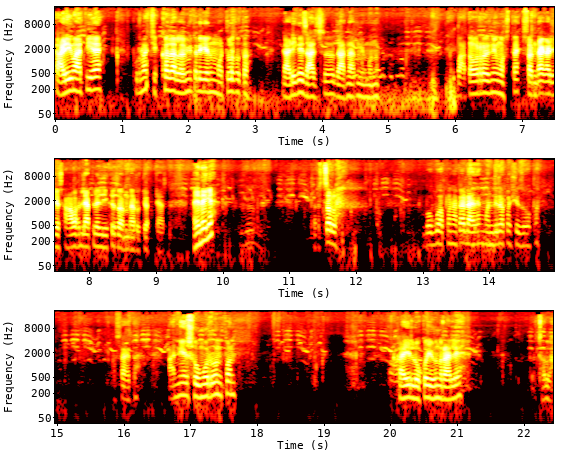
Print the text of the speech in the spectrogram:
काळी माती आहे. पूर्ण चिखल झालं. मी तरी येऊन म्हटलंच होतं. गाडी काही जायचं जाणार नाही म्हणून. वातावरणही मस्त आहे. संध्याकाळचे सहा वाजले आपल्याला इकडेच अंधार होते वाटते आज. आहे ना काय तर चला. बघू आपण आता डायरेक्ट मंदिरापाशी जाऊ पण असं आहे तर आणि समोरून पण काही लोक येऊन राहिले. तर चला.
